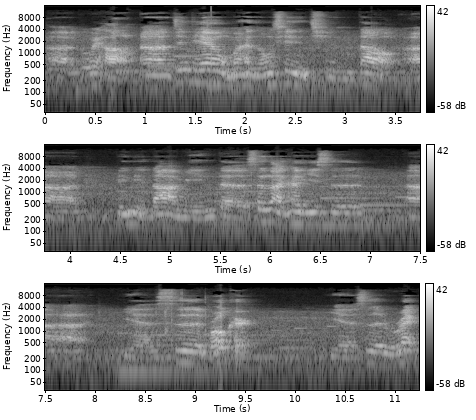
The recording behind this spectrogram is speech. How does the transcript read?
呃，各位好，呃，今天我们很荣幸请到呃鼎鼎大名的肾脏科医师，呃，也是 broker，也是 Rec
